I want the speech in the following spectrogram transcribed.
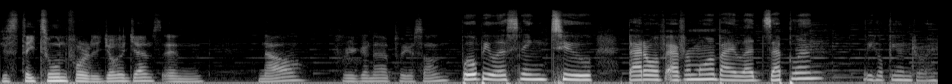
Just stay tuned for the Yolo Jams and now we're gonna play a song. we'll be listening to Battle of Evermore by Led Zeppelin. We hope you enjoy.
